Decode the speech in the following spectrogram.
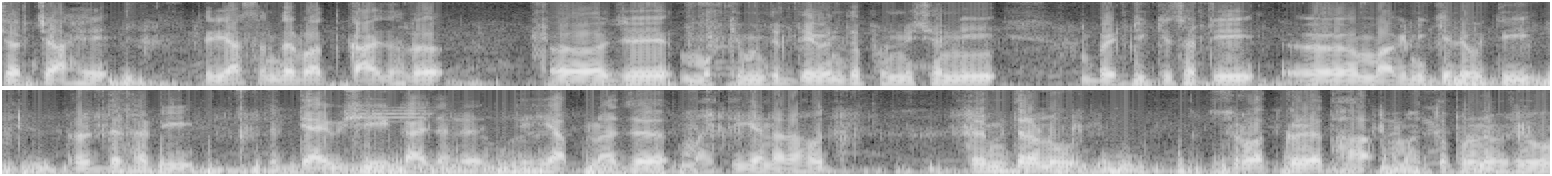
चर्चा आहे तर या संदर्भात काय झालं जे मुख्यमंत्री देवेंद्र फडणवीस यांनी बैठकीसाठी मागणी केली होती रद्दसाठी तर त्याविषयी काय झालं तेही आपण आज माहिती घेणार आहोत. तर मित्रांनो सुरुवात करूयात हा महत्त्वपूर्ण व्हिडिओ.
